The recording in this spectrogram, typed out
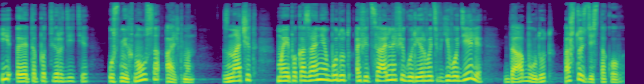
И это подтвердите», — усмехнулся Альтман. «Значит, мои показания будут официально фигурировать в его деле? Да, будут. А что здесь такого?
